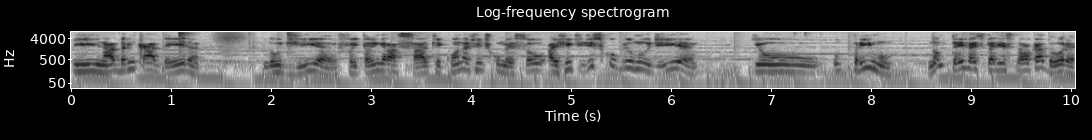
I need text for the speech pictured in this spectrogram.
E na brincadeira, no dia, foi tão engraçado que quando a gente começou, a gente descobriu no dia que o, o primo não teve a experiência da locadora.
